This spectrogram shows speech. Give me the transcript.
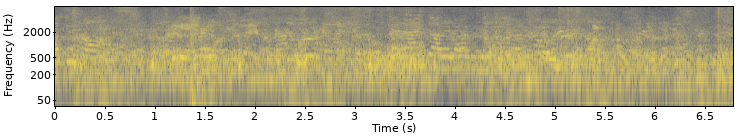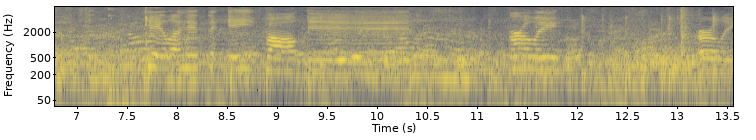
Fucking lost. Kayla hit the eight ball in early. Early.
